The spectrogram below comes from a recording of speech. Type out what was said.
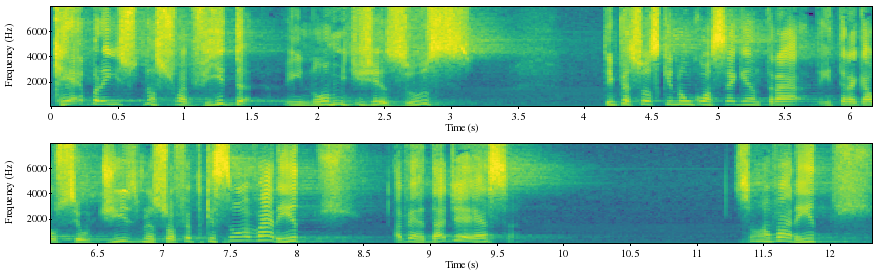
Quebra isso na sua vida, em nome de Jesus. Tem pessoas que não conseguem entrar, entregar o seu dízimo, a sua fé, porque são avarentos. A verdade é essa. São avarentos.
